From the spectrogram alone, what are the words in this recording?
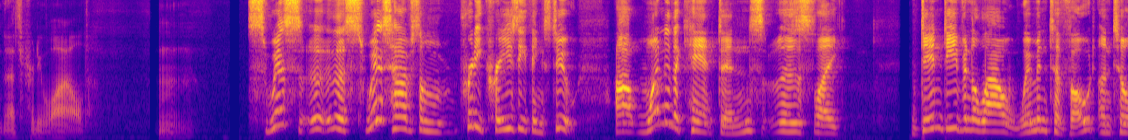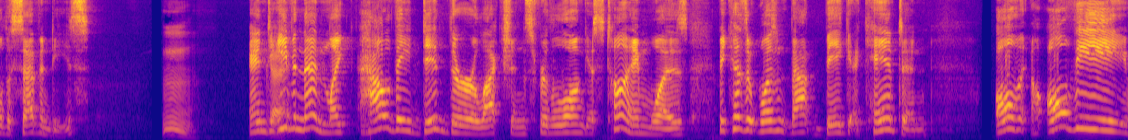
that's pretty wild. Hmm. Swiss, uh, the Swiss have some pretty crazy things too. Uh, one of the cantons was like didn't even allow women to vote until the seventies. Hmm. And Okay. even then, like how they did their elections for the longest time was because it wasn't that big a canton. All the, all the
